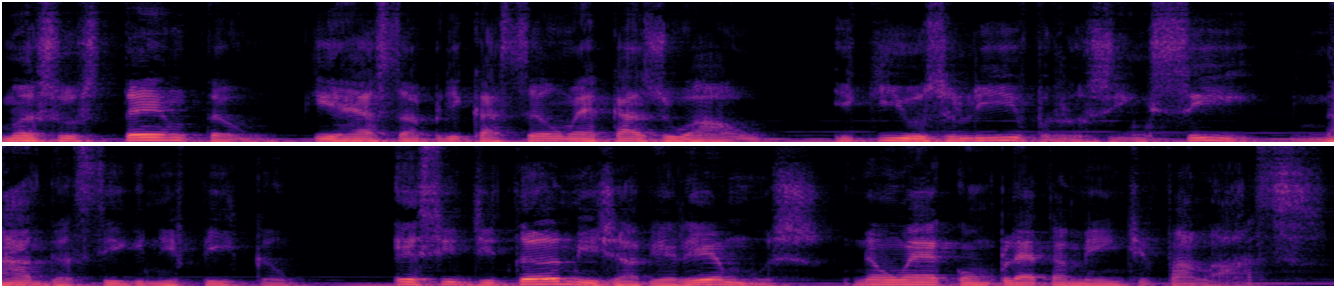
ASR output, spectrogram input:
mas sustentam que essa aplicação é casual e que os livros em si nada significam. Esse ditame, já veremos, não é completamente falaz.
